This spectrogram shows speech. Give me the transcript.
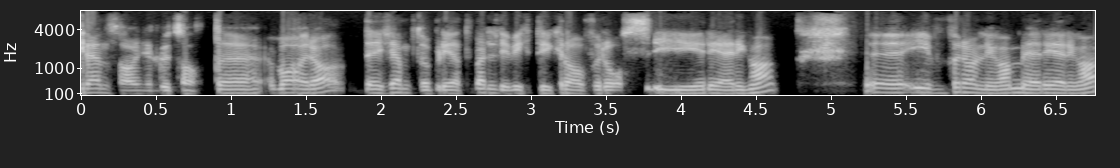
grensehandelutsatte varer. Det kommer til å bli et veldig viktig krav for oss i regjeringa, i forhandlinger med regjeringa.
